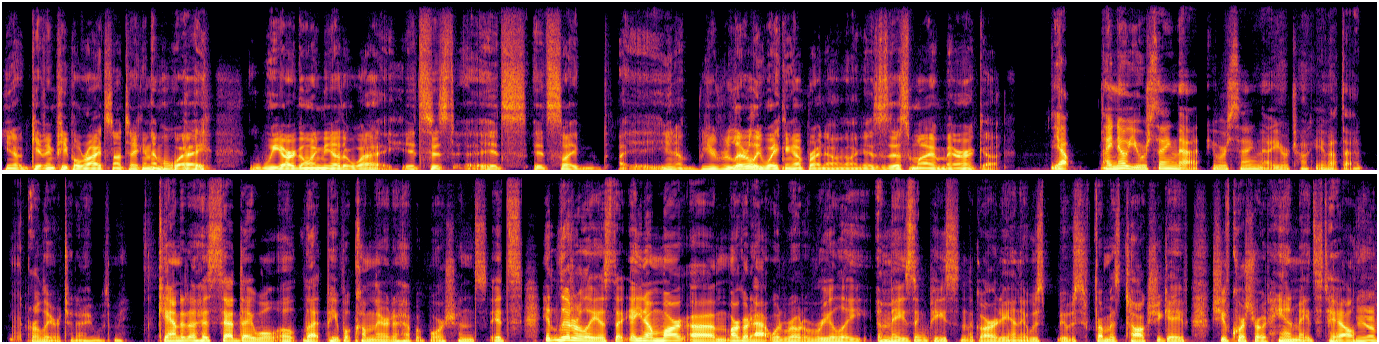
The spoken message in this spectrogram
you know, giving people rights, not taking them away. We are going the other way. It's just, it's, it's like, you know, you're literally waking up right now and going, "Is this my America?" Yep, I know you were saying that. You were saying that. You were talking about that earlier today with me. Canada has said they will uh, let people come there to have abortions. It's it literally is the you know Mar- um, Margaret Atwood wrote a really amazing piece in the Guardian. It was it was from a talk she gave. She of course wrote *Handmaid's Tale*. Yeah,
